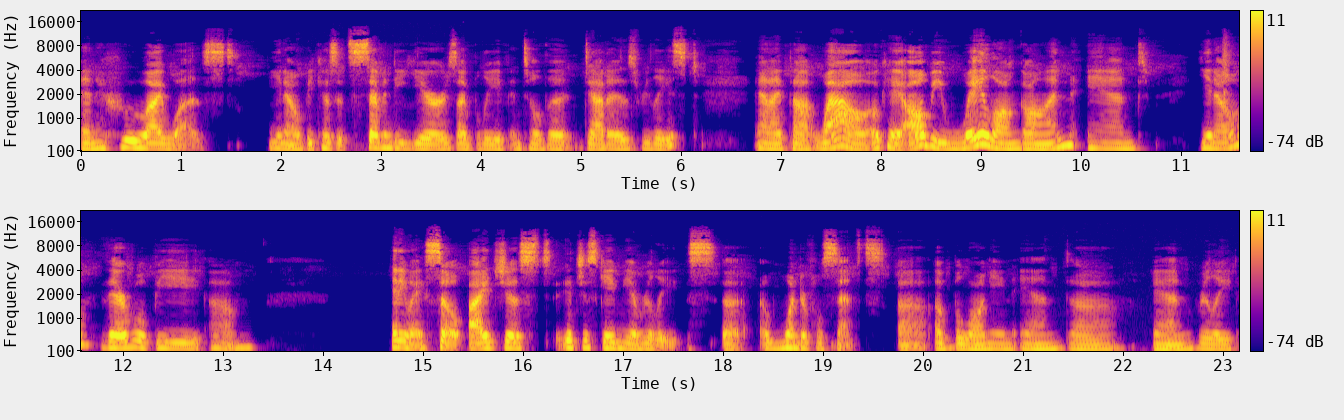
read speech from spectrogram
and who I was, you know, because it's 70 years, I believe, until the data is released. And I thought, wow, okay, I'll be way long gone. And, you know, there will be, um, anyway, so I just, it just gave me a really, uh, a wonderful sense, uh, of belonging and, uh, and really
